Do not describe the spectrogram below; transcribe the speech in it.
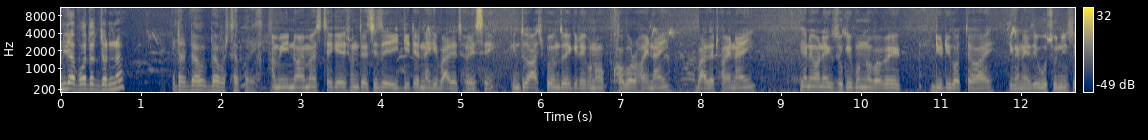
নিরাপদের জন্য এটার ব্যব- ব্যবস্থা করে। আমি নয় মাস থেকে শুনতেছি যে এই গেটের নাকি বাজেট হয়েছে। কিন্তু আজ পর্যন্ত এই গেটের কোনো খবর হয় নাই বাজেট হয় নাই। এখানে অনেক ঝুঁকিপূর্ণভাবে ডিউটি করতে হয়। এখানে যে উঁচু নিচু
